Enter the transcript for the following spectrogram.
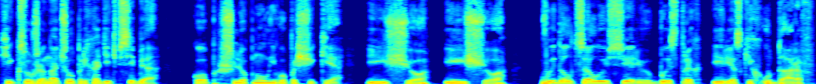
Хикс уже начал приходить в себя — Коп шлепнул его по щеке. И еще, и еще. Выдал целую серию быстрых и резких ударов.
